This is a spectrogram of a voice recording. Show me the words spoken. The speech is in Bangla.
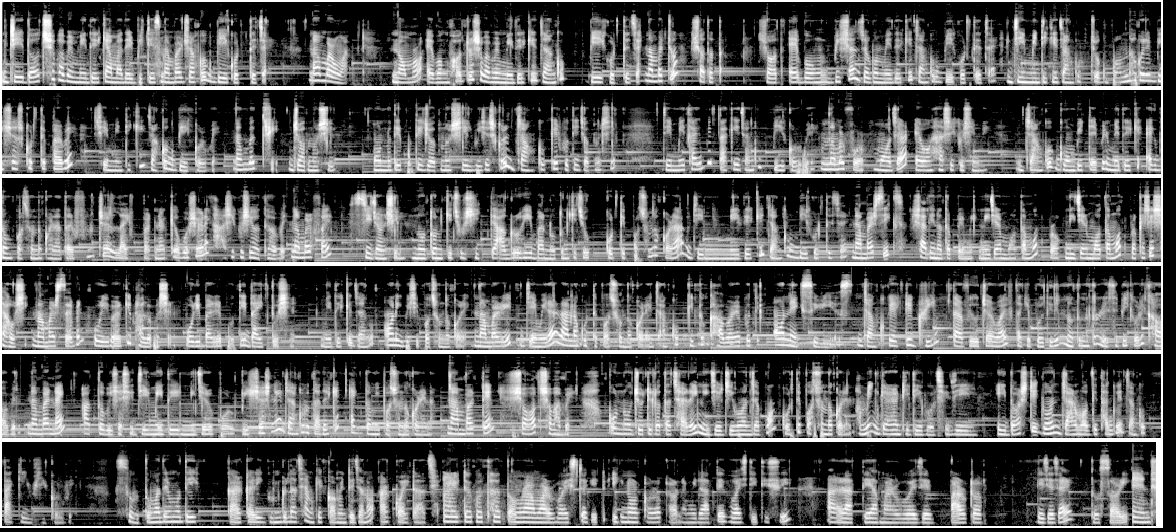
যে দশ মেয়েদেরকে আমাদের বিটিএস মেম্বার জাঙ্কুক বিয়ে করতে চায়। নাম্বার ওয়ান নম্র এবং ভদ্র স্বভাবের মেয়েদেরকে জাঙ্কুক বিয়ে করতে চায়। নাম্বার টু সততা। সৎ এবং বিশ্বাসযোগ্য মেয়েদেরকে জাঙ্কুক বিয়ে করতে চায়। যে মেয়েটিকে জাঙ্কুক চোখ বন্ধ করে বিশ্বাস করতে পারবে সেই মেয়েটিকে জাঙ্কুক বিয়ে করবে। নাম্বার থ্রি যত্নশীল। অন্যদের প্রতি যত্নশীল, বিশেষ করে জাঙ্কুকের প্রতি যত্নশীল। যে মেয়ে থাকবে তাকেই জাঙ্কুক বিয়ে করবে। নাম্বার ফোর মজার এবং হাসি খুশি মেয়ে। জাঙ্কুক গম্ভীর টাইপের মেয়েদেরকে একদম পছন্দ করে না। তার ফিউচার লাইফ পার্টনারকে অবশ্যই অনেক হাসি খুশি হতে হবে। নাম্বার ফাইভ সৃজনশীল। নতুন কিছু শিখতে আগ্রহী বা নতুন কিছু করতে পছন্দ করা যে মেয়েদেরকে জাঙ্কুক বিয়ে করতে চায়। নাম্বার সিক্স স্বাধীনতা প্রেমী। নিজের মতামত নিজের মতামত প্রকাশে সাহসী। নাম্বার সেভেন পরিবারকে ভালোবাসেন। পরিবারের প্রতি দায়িত্বশীল। মেয়েদেরকে জাঙ্কুক অনেক বেশি পছন্দ করে। নাম্বার এইট যে মেয়েরা রান্না করতে পছন্দ করে। জাঙ্কুক কিন্তু খাবারের প্রতি অনেক সিরিয়াস জাঙ্কুকের একটি ড্রিম তার ফিউচার ওয়াইফ তাকে প্রতিদিন নতুন নতুন রেসিপি করে খাওয়াবেন। নাম্বার নাইন আত্মবিশ্বাসী। যে মেয়েদের নিজের উপর বিশ্বাস নেই জাঙ্কুক তাদেরকে একদমই পছন্দ করে না। নাম্বার টেন সৎ স্বভাবের। কোনো জটিলতা ছাড়াই নিজের জীবনযাপন করতে পছন্দ করেন। আমি গ্যারান্টি দিয়ে বলছি যে এই- এই দশটি গুণ যার মধ্যে থাকবে জাঙ্কুক তাকেই বিয়ে করবে। সো তোমাদের মধ্যে কার কার এই গুণগুলো আছে আমাকে কমেন্টে জানো আর কয়টা আছে? আর একটা কথা তোমরা আমার ভয়েসটাকে একটু ইগনোর করো কারণ আমি রাতে ভয়েস দিতেছি আর রাতে আমার ভয়েসের বারোটা বেজে যায় তো সরি অ্যান্ড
